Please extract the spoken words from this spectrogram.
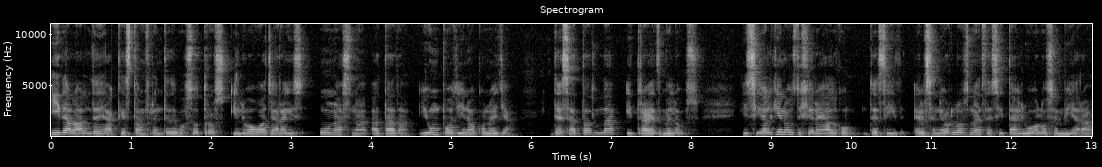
Id a la aldea que está enfrente de vosotros, y luego hallaréis un asna atada y un pollino con ella. Desatadla y traédmelos. Y si alguien os dijere algo, decid, el Señor los necesita y luego los enviará.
